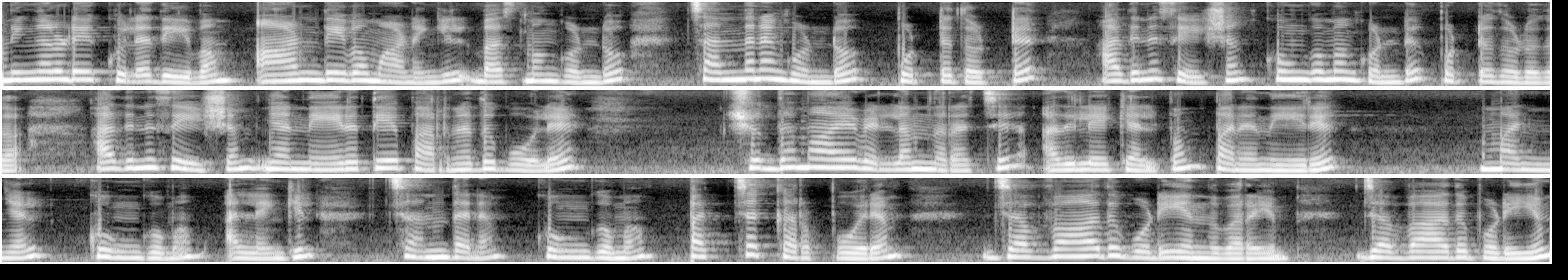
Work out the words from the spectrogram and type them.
നിങ്ങളുടെ കുലദൈവം ആൺദൈവമാണെങ്കിൽ ഭസ്മം കൊണ്ടോ ചന്ദനം കൊണ്ടോ പൊട്ട് തൊട്ട് അതിനുശേഷം കുങ്കുമം കൊണ്ട് പൊട്ട് തൊടുക അതിനുശേഷം ഞാൻ നേരത്തെ പറഞ്ഞതുപോലെ ശുദ്ധമായ വെള്ളം നിറച്ച് അതിലേക്ക് അല്പം പനനീര് മഞ്ഞൾ കുങ്കുമം അല്ലെങ്കിൽ ചന്ദനം കുങ്കുമം പച്ചക്കർപ്പൂരം ജവ്വാത് പൊടി എന്ന് പറയും. ജവ്വാത് പൊടിയും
